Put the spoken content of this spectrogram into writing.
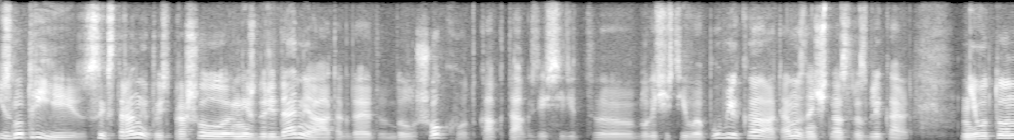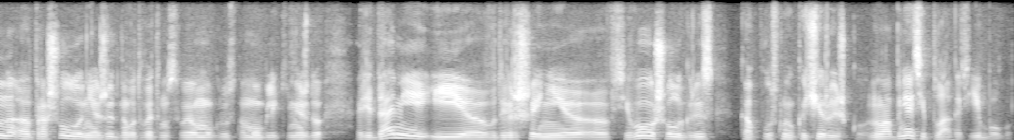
изнутри, с их стороны, то есть прошел между рядами, а тогда это был шок, вот как так, здесь сидит э, благочестивая публика, а там, значит, нас развлекают. И вот он э, прошел неожиданно вот в этом своем грустном облике между рядами, и в довершении всего шел и грыз капустную кочерышку. Ну, обнять и плакать, ей-богу.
